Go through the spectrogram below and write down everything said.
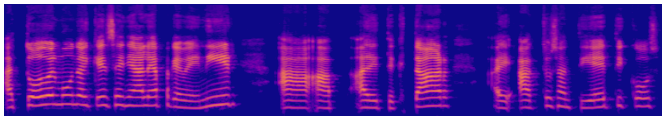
A todo el mundo hay que enseñarle a prevenir, a, a, a detectar eh, actos antiéticos,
